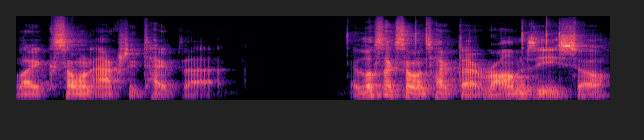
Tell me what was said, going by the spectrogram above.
like someone actually typed that. It looks like someone typed that Ramsey, so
